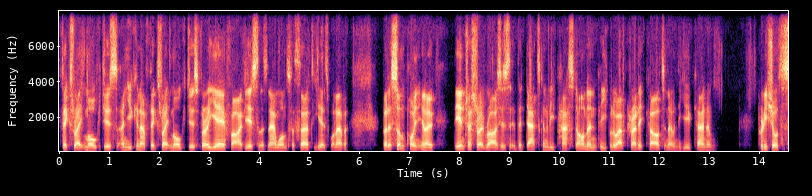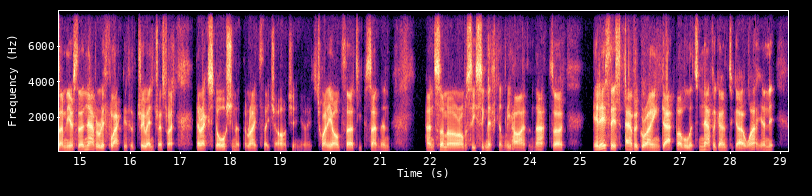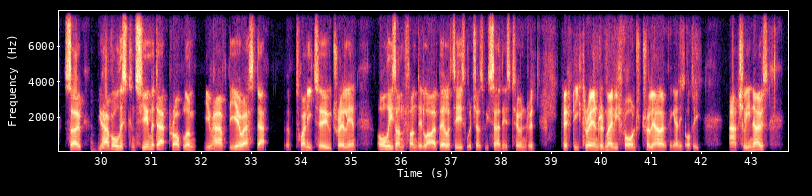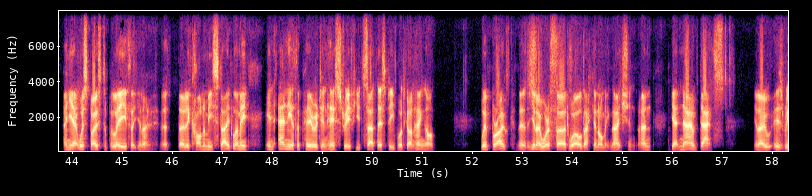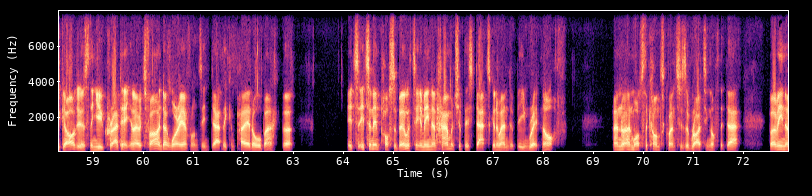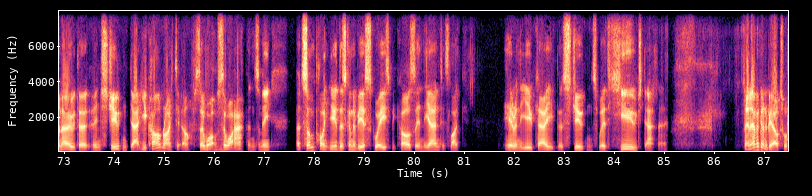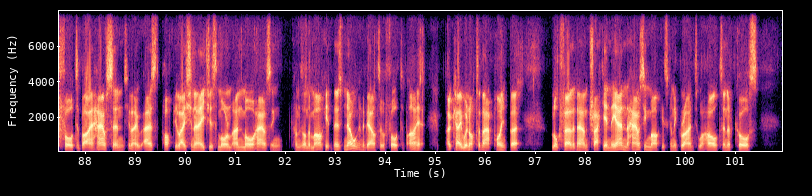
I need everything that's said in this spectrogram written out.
fixed rate mortgages and you can have fixed rate mortgages for a year, five years. So there's now ones for 30 years, whatever. But at some point, you know, the interest rate rises, the debt's going to be passed on, and people who have credit cards, I know in the UK, and I'm pretty sure it's the same in the US, they're never reflective of true interest rate. They're extortionate the rates they charge. You know, it's twenty odd, thirty percent, and and some are obviously significantly higher than that. So it is this ever-growing debt bubble that's never going to go away, and it, so you have all this consumer debt problem. You have the US debt of twenty-two trillion all these unfunded liabilities, which, as we said, is 250, 300, maybe 400 trillion. I don't think anybody actually knows. And yet we're supposed to believe that, you know, that, that economy's stable. I mean, in any other period in history, if you'd said this, people would have gone, hang on, we're broke. Uh, you know, we're a third world economic nation. And yet now debts, you know, is regarded as the new credit. You know, it's fine. Don't worry. Everyone's in debt. They can pay it all back. But it's it's an impossibility. I mean, and how much of this debt's going to end up being written off, and and what's the consequences of writing off the debt? But I mean, I know that in student debt you can't write it off. So what? Mm-hmm. So what happens? I mean, at some point you, there's going to be a squeeze because in the end it's like here in the UK, there's students with huge debt now. They're never going to be able to afford to buy a house, and you know, as the population ages, more and more housing comes on the market, there's no one going to be able to afford to buy it. Okay, we're not to that point, but look further down track. In the end, the housing market is going to grind to a halt. And of course,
